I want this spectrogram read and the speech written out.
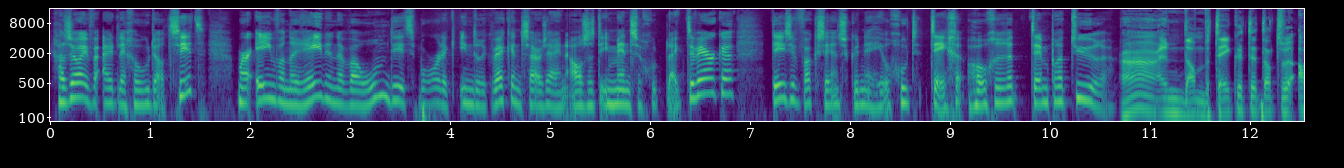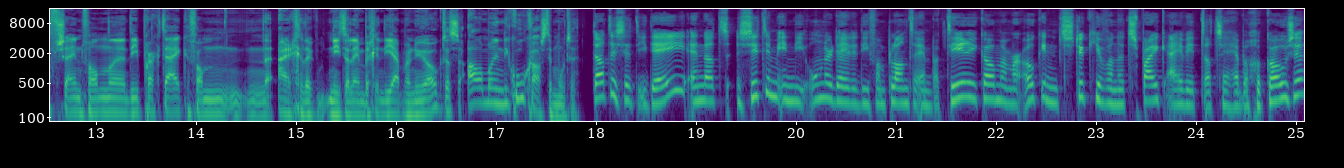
Ik ga zo even uitleggen hoe dat zit. Maar een van de redenen waarom dit behoorlijk indrukwekkend zou zijn als het in mensen goed blijkt te werken. Deze vaccins kunnen heel goed tegen hogere temperaturen. Ah, en dan betekent het dat we af zijn van eh, die praktijken van mm, eigenlijk niet alleen begin dit jaar, maar nu ook, dat ze allemaal in die koelkasten moeten. Dat is het idee. En dat zit hem in die onderdelen die van planten en bacteriën komen, maar ook in het stukje van het spike-eiwit dat ze hebben gekozen.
